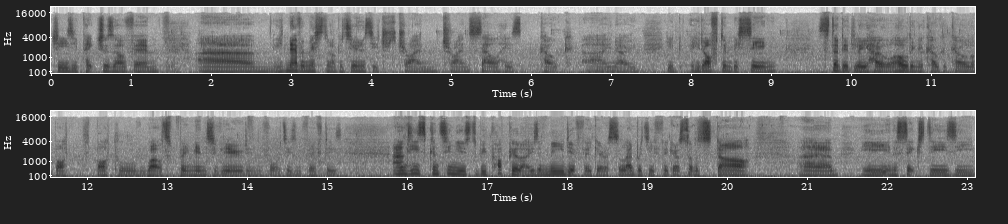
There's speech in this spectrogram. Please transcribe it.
cheesy pictures of him. Um, he'd never missed an opportunity to try and try and sell his coke. Uh, you know, he'd, he'd often be seen studiedly ho- holding a Coca-Cola bot- bottle whilst being interviewed in the 40s and 50s. And he continues to be popular. He's a media figure, a celebrity figure, a sort of star. Um, he, in the 60s, he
